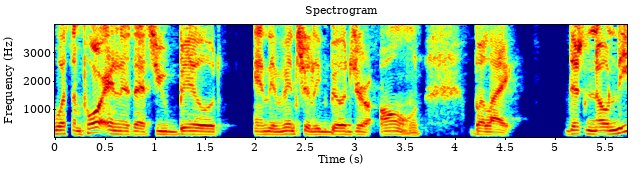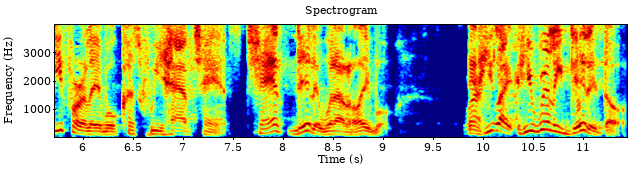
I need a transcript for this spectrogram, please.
What's important is that you build and eventually build your own. But like, there's no need for a label because we have Chance. Chance did it without a label, and he like he really did it though.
